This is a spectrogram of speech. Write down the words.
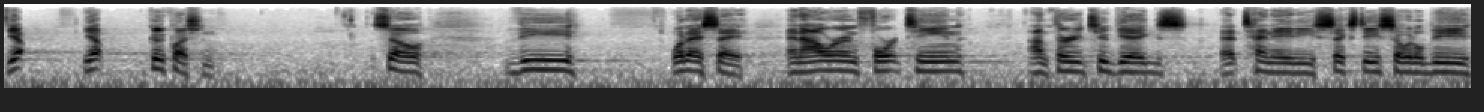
Yep. Yep. Good question. So, the what did I say? An hour and 14 on 32 gigs at 1080 60. So it'll be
